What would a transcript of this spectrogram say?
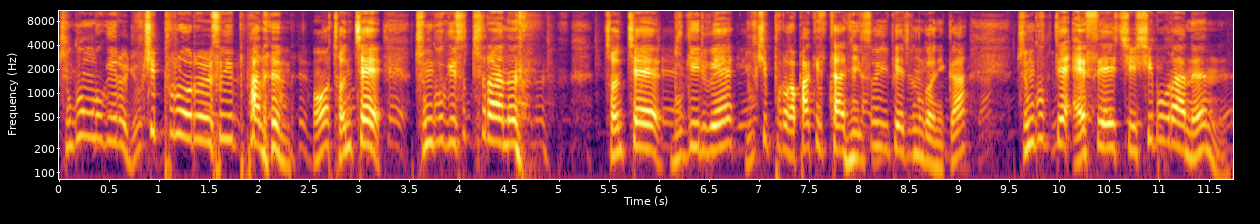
중국 무기를 60%를 수입하는 어 전체 중국이 수출하는 전체 무기류의 60%가 파키스탄이 수입해 주는 거니까 중국제 SH-15라는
